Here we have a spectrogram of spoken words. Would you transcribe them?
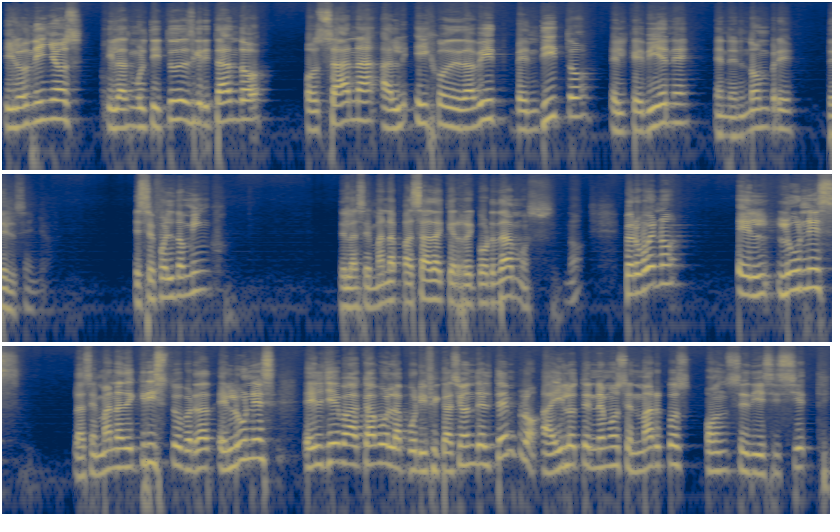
Y los niños y las multitudes gritando, Osana al Hijo de David, bendito el que viene en el nombre del Señor. Ese fue el domingo de la semana pasada que recordamos, ¿no? Pero bueno, el lunes la semana de Cristo, ¿verdad? El lunes Él lleva a cabo la purificación del templo. Ahí lo tenemos en Marcos 11, 17.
